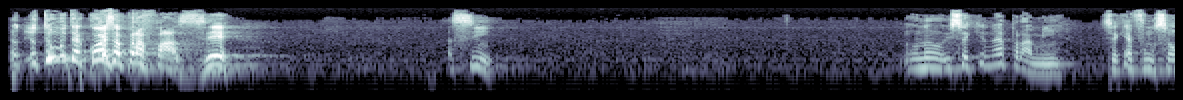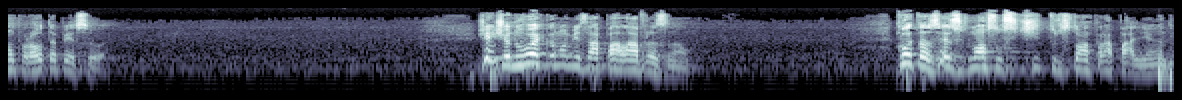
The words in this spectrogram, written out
Eu tenho muita coisa para fazer. Assim. Não, isso aqui não é para mim. Isso aqui é função para outra pessoa. Gente, eu não vou economizar palavras, não. Quantas vezes os nossos títulos estão atrapalhando?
